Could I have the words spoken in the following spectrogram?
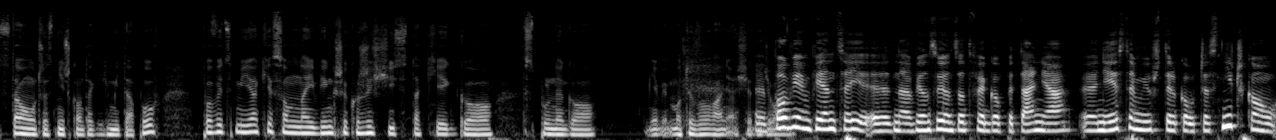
stałą uczestniczką takich meetupów. Powiedz mi, jakie są największe korzyści z takiego wspólnego nie wiem, motywowania się do e, działania. Powiem więcej, e, nawiązując do Twojego pytania. E, nie jestem już tylko uczestniczką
